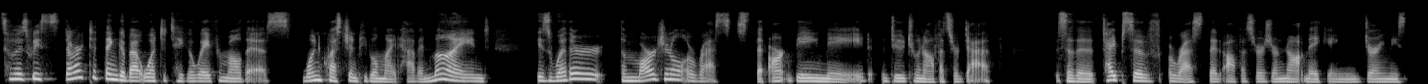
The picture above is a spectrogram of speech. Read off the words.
So, as we start to think about what to take away from all this, one question people might have in mind is whether the marginal arrests that aren't being made due to an officer death, so the types of arrests that officers are not making during these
